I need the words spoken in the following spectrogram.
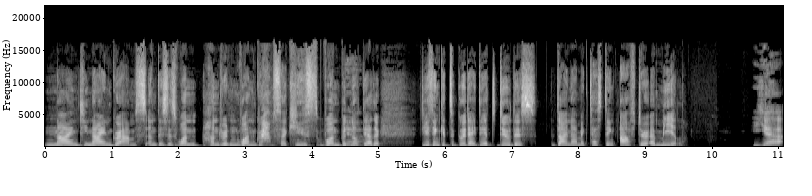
99 grams and this is 101 grams i can use one but Yeah. not the other do you think it's a good idea to do this dynamic testing after a meal Yeah,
